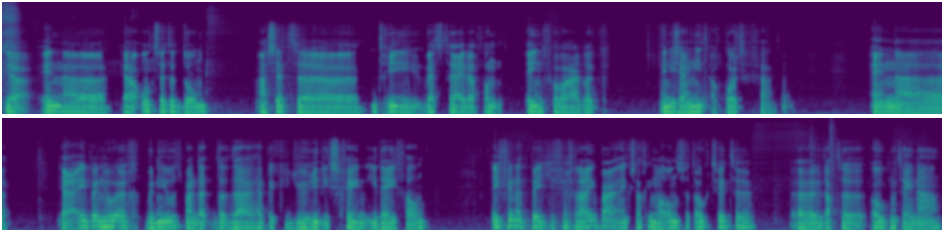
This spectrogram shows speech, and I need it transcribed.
Ja, en eh, ja, ontzettend dom. AZ eh drie wedstrijden waarvan één voorwaardelijk. En die zijn niet akkoord gegaan. En eh, ja, ik ben heel erg benieuwd, maar da- da- daar heb ik juridisch geen idee van. Ik vind het een beetje vergelijkbaar. En ik zag iemand anders het ook twitteren. Ik dacht er ook meteen aan.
